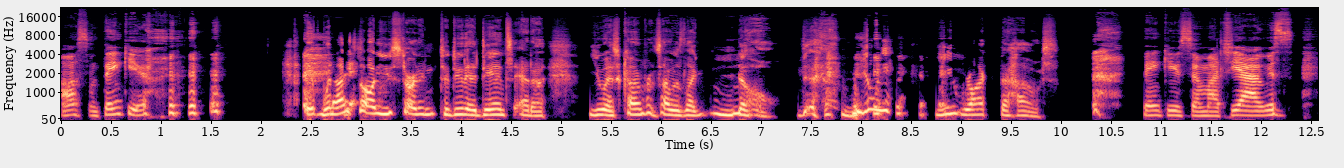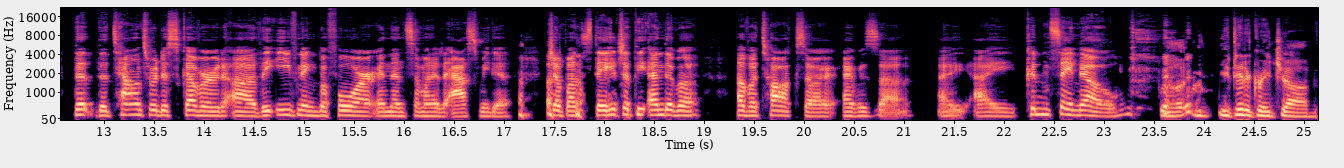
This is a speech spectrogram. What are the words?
Awesome. Thank you. it, when I saw you starting to do that dance at a U.S. conference, I was like, no, really? you rocked the house. Thank you so much. Yeah, it was the the talents were discovered uh, the evening before, and then someone had asked me to jump on stage at the end of a of a talk. So I, I was uh, I I couldn't say no. well, you did a great job.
